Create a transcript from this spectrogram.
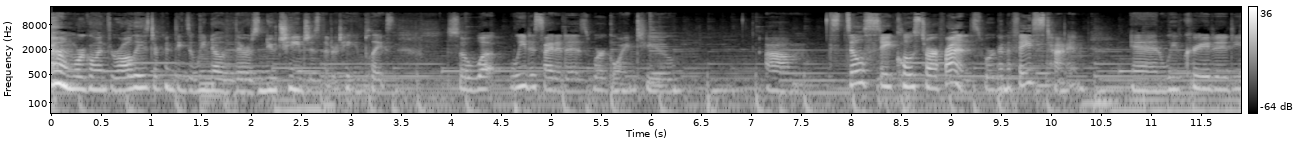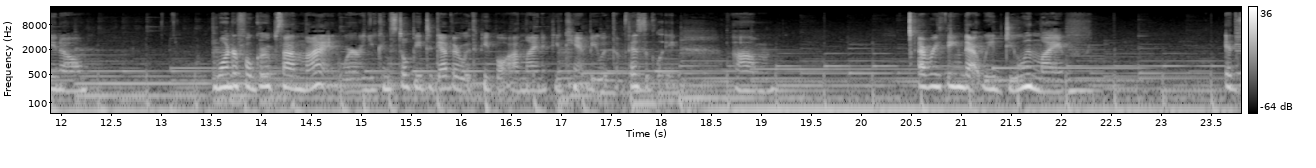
we're going through all these different things and we know that there's new changes that are taking place. So, what we decided is we're going to um, still stay close to our friends. We're going to FaceTime. And we've created, you know, wonderful groups online where you can still be together with people online if you can't be with them physically. Um, everything that we do in life it's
